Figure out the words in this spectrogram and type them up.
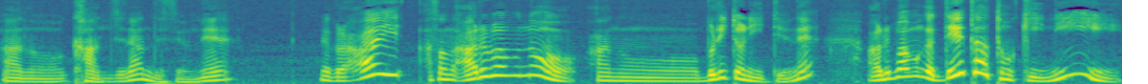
あの感じなんですよねだからあいそのアルバムの、あのブリトニーっていうねアルバムが出た時に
